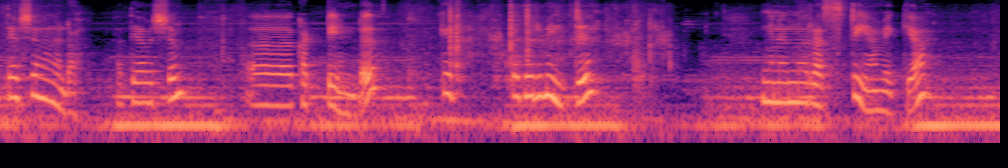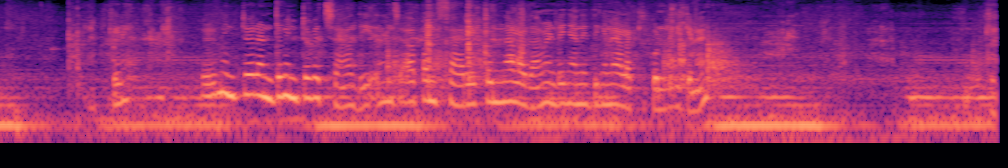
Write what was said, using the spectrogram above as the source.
അത്യാവശ്യം ഉണ്ടോ അത്യാവശ്യം കട്ടിയുണ്ട്. ഓക്കെ. അപ്പോൾ അതൊരു മിനിറ്റ്. ഇങ്ങനെ ഒന്ന് റെസ്റ്റ് ചെയ്യാൻ വെക്കുക ഓക്കെ. ഒരു മിനിറ്റോ രണ്ട് മിനിറ്റോ വെച്ചാൽ മതി. ആ പഞ്ചസാരയൊക്കെ ഒന്ന് ഇളകാൻ വേണ്ടി ഞാൻ ഇതിങ്ങനെ ഇളക്കിക്കൊണ്ടിരിക്കണേ. ഓക്കെ.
